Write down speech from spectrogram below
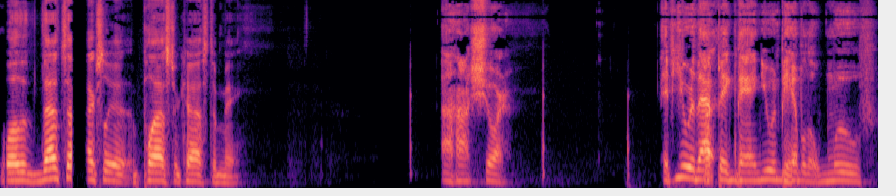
Well, that's actually a plaster cast of me. Uh huh. Sure. If you were that I, big man, you would be able to move.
